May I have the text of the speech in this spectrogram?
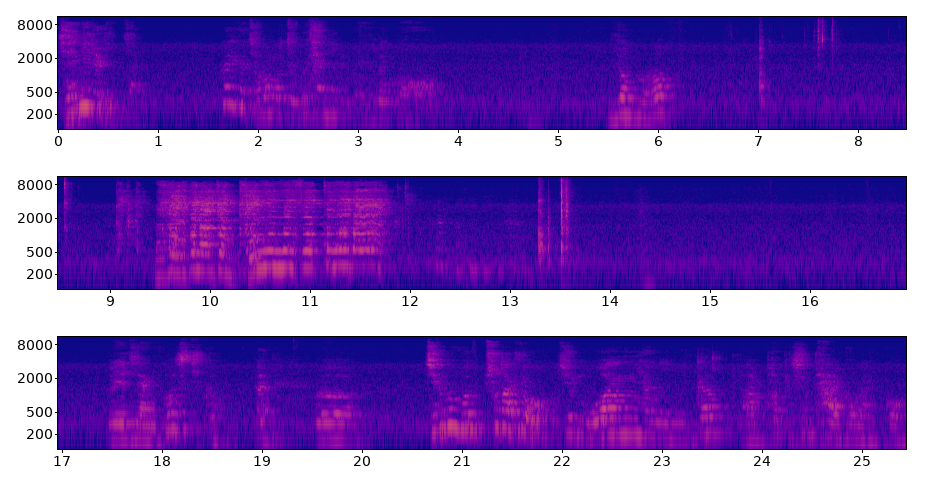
재미를 입자 그러니까 저런 거 들고 다니는 거예요 이런 거 이런 거 이거 이거는 좀 재미있는 수업입니다. 외지 않고 스티커. 그러니까 어, 지금은 뭐 초등학교 지금 5학년이니까 알파벳은 다알 것 같고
